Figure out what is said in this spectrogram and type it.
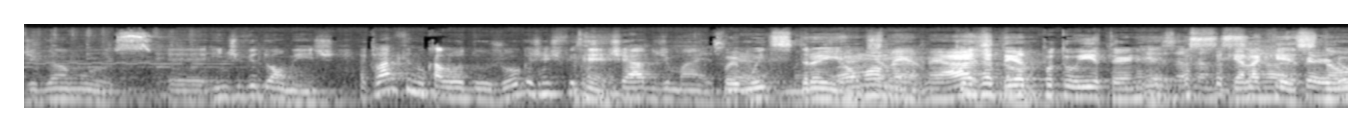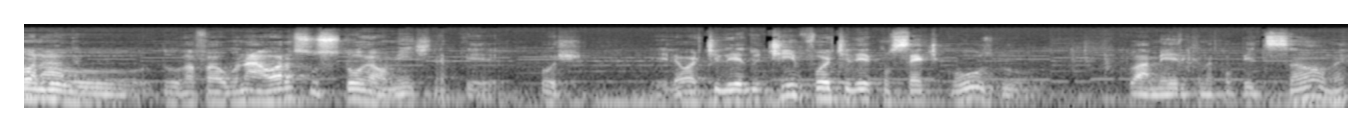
digamos, é, individualmente. É claro que no calor do jogo a gente fica É. chateado demais. Foi né? muito estranho. É um aquela momento, né? Haja dedo pro Twitter, né? Exatamente. Aquela questão do, do Rafael na hora assustou realmente, né? Porque, poxa, ele é o artilheiro do time, foi artilheiro com sete gols do, do América na competição, né?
